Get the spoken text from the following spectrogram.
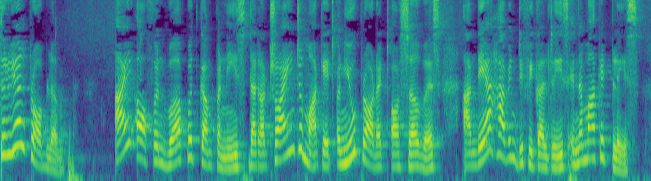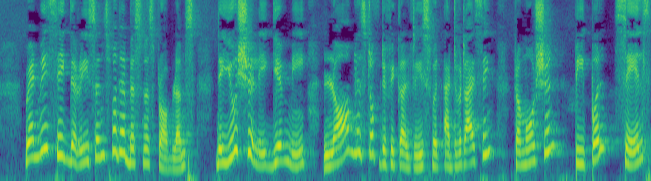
The real problem I often work with companies that are trying to market a new product or service and they are having difficulties in the marketplace. When we seek the reasons for their business problems, they usually give me long list of difficulties with advertising, promotion, people, sales,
